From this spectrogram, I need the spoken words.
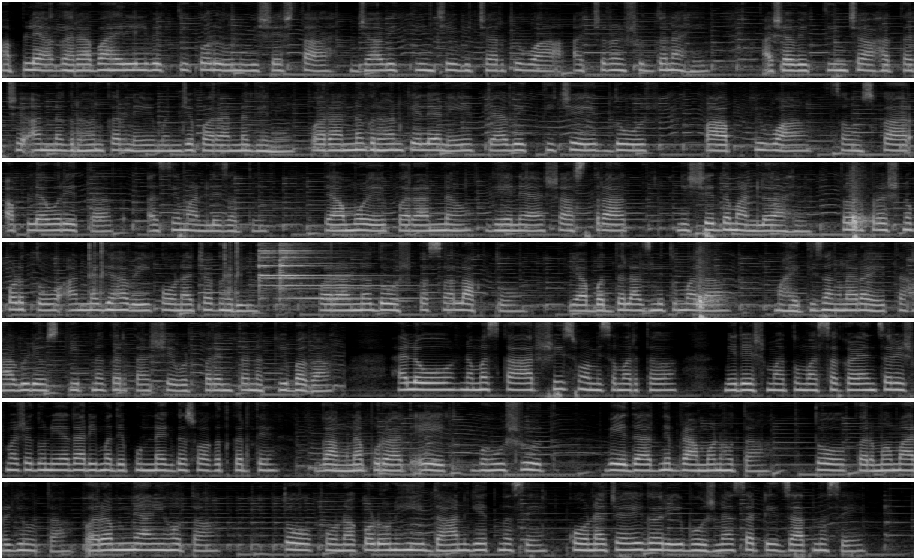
आपल्या घराबाहेरील व्यक्तीकडून विशेषतः ज्या व्यक्तींचे विचार किंवा आचरण शुद्ध नाही अशा व्यक्तींच्या हाताचे अन्न ग्रहण करणे म्हणजे परान्न घेणे. परान्न ग्रहण केल्याने त्या व्यक्तीचे दोष पाप किंवा संस्कार आपल्यावर येतात असे मानले जाते. त्यामुळे परान्न घेण्यास शास्त्रात निषेध मांडलं आहे. तर प्रश्न पडतो अन्न घ्यावे कोणाच्या घरी? परान्न दोष कसा लागतो? याबद्दल आज मी तुम्हाला माहिती सांगणार आहे तर हा व्हिडिओ स्किप न करता शेवटपर्यंत नक्की बघा. हॅलो नमस्कार श्री स्वामी समर्थ. मी रेश्मा तुम्हा सगळ्यांचं रेश्माच्या दुनियादारीमध्ये पुन्हा एकदा स्वागत करते. गांगणापुरात एक बहुश्रुत वेदाज्ञ ब्राह्मण होता. तो कर्ममार्गी होता परमज्ञानी होता. तो कोणाकडूनही दान घेत नसे कोणाच्याही घरी भोजनासाठी जात नसे.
